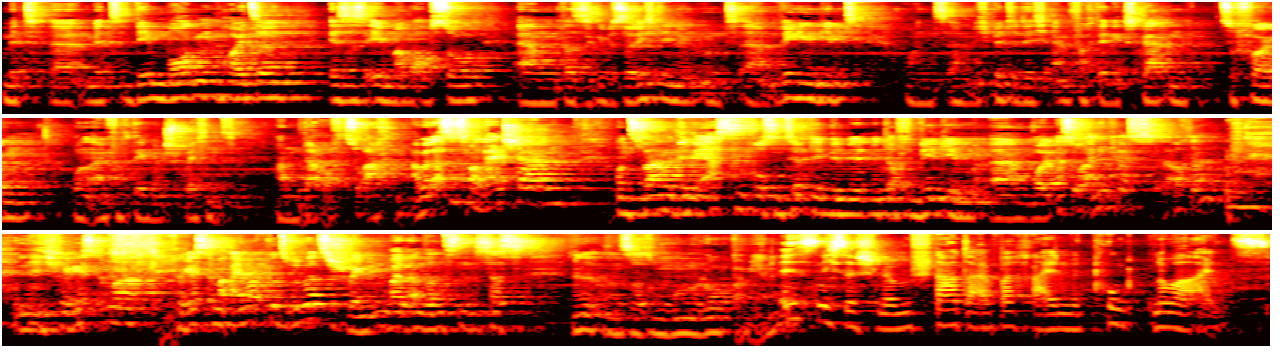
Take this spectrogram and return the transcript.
mit, äh, mit dem Morgen heute ist es eben aber auch so, ähm, dass es gewisse Richtlinien und äh, Regeln gibt. Und ähm, ich bitte dich einfach den Experten zu folgen und einfach dementsprechend ähm, darauf zu achten. Aber lass uns mal reinstarten und zwar mit dem ersten großen Tipp, den wir mit, mit auf den Weg geben äh, wollen. Achso, Annika ist auch da? Ich vergesse immer, vergesse immer einmal kurz rüber zu schwenken, weil ansonsten ist das Ne? Das ein Monolog bei mir. Ne? Ist nicht so schlimm. Starte einfach rein mit Punkt Nummer 1.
